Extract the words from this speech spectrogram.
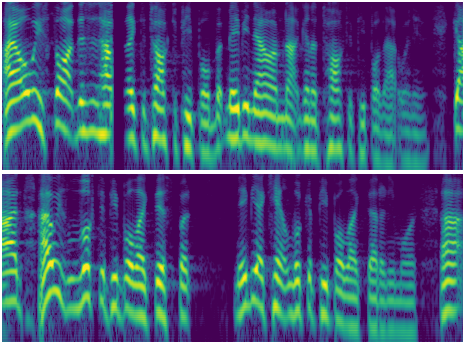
I always thought this is how I like to talk to people, but maybe now I'm not going to talk to people that way. God, I always looked at people like this, but maybe I can't look at people like that anymore. Uh,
